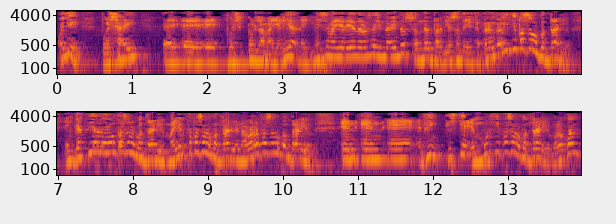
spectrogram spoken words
oye, pues hay, eh, eh, eh, pues, pues la mayoría, la inmensa mayoría de los ayuntamientos son del Partido Socialista. Pero en Galicia pasa lo contrario, en Castilla y León pasa lo contrario, en Mallorca pasa lo contrario, en Navarra pasa lo contrario, en, en, eh, en fin, es que en Murcia pasa lo contrario. Con lo cual,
